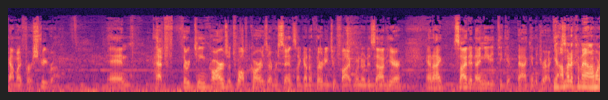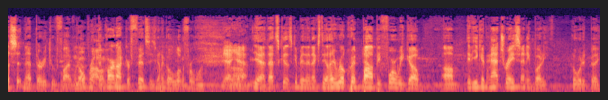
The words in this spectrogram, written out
got my first street rod, and had 13 cars or 12 cars ever since. I got a 32.5 window that's out here, and I decided I needed to get back into drag. Yeah, I'm going to come out. I want to sit in that 32.5 window. If problem. the car doctor fits, he's going to go look for one. Yeah, yeah. Um, yeah, that's, that's going to be the next deal. Hey, real quick, Bob, before we go, um, if you could match race anybody, who would it be?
